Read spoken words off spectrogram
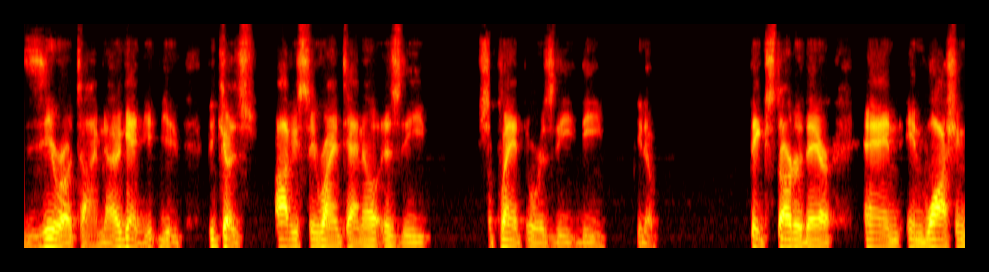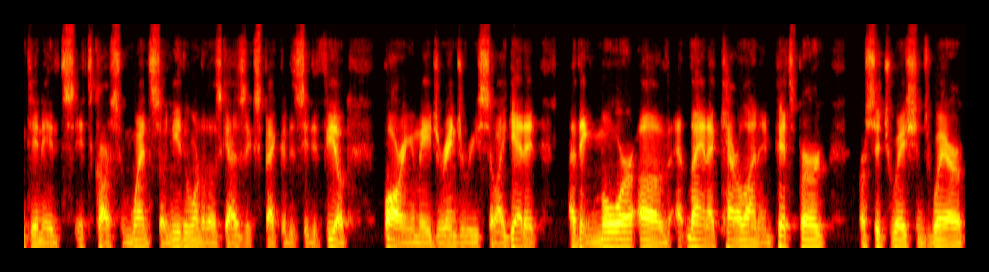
zero time. Now, again, you, you, because obviously Ryan Tannehill is the supplant or is the, the, you know, big starter there. And in Washington, it's it's Carson Wentz. So neither one of those guys is expected to see the field, barring a major injury. So I get it. I think more of Atlanta, Carolina, and Pittsburgh are situations where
